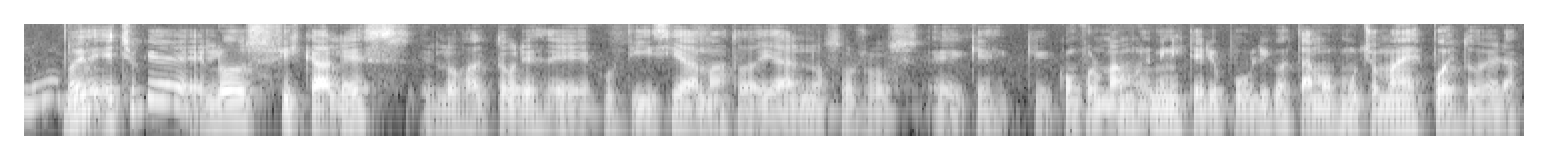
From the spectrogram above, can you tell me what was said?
No, pô, de hecho que los fiscales, los actores de justicia, más todavía nosotros eh, que, que conformamos el Ministerio Público, estamos mucho más expuestos, ¿verdad?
